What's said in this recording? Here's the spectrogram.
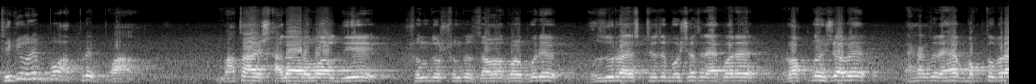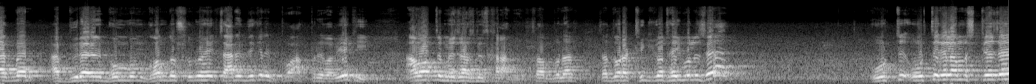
ঠিকই ওরে বাপরে বাপ, মাথায় সাদা রুমাল দিয়ে সুন্দর সুন্দর জামা কাপড় পরে হুজুররা স্টেজে বসে আছেন, একবারে রত্ন হিসাবে। এক একজন হ্যাঁ বক্তব্য রাখবেন আর বিড়ালের ভুম ভুম গন্ধ শুরু হয়ে চারিদিকে, বাপরে বাপ কি? আমার তো মেজাজ মেজ খারাপ সব বোনার তা তোরা ঠিকই কথাই বলেছে। উঠতে উঠতে গেলাম স্টেজে,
